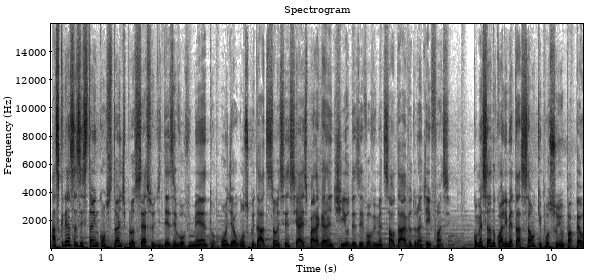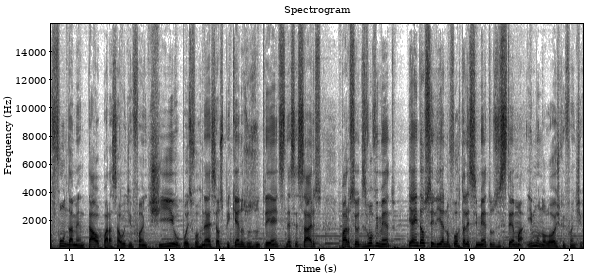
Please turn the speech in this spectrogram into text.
As crianças estão em constante processo de desenvolvimento, onde alguns cuidados são essenciais para garantir o desenvolvimento saudável durante a infância. Começando com a alimentação, que possui um papel fundamental para a saúde infantil, pois fornece aos pequenos os nutrientes necessários para o seu desenvolvimento e ainda auxilia no fortalecimento do sistema imunológico infantil.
